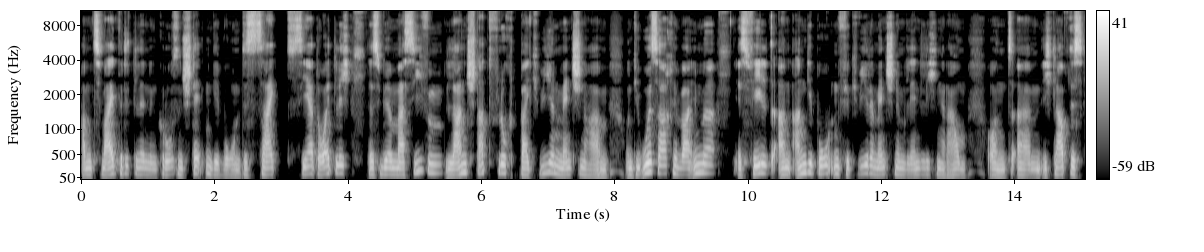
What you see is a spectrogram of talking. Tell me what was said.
haben zwei Drittel in den großen Städten gewohnt. Das zeigt sehr deutlich, dass wir massiven Land-Stadtflucht bei queeren Menschen haben. Und die Ursache war immer, es fehlt an Angeboten für queere Menschen im ländlichen Raum. Und ähm, ich glaube, das,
